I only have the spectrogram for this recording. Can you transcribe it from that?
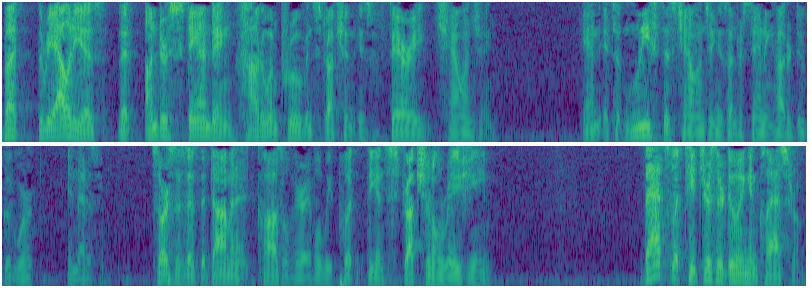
but the reality is that understanding how to improve instruction is very challenging. And it's at least as challenging as understanding how to do good work in medicine. Sources as the dominant causal variable, we put the instructional regime. That's what teachers are doing in classrooms.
